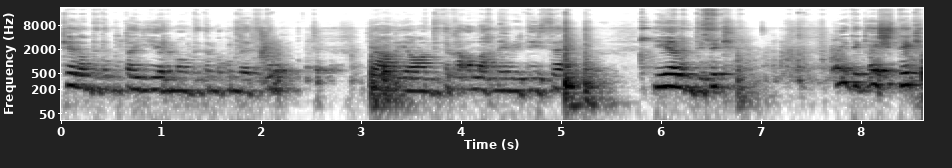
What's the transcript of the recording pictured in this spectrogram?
Gelin dedim burada yiyelim onu dedim bugün de dedim. Yağlı yavan dedik Allah ne verdiyse. Yiyelim dedik. Yedik içtik.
